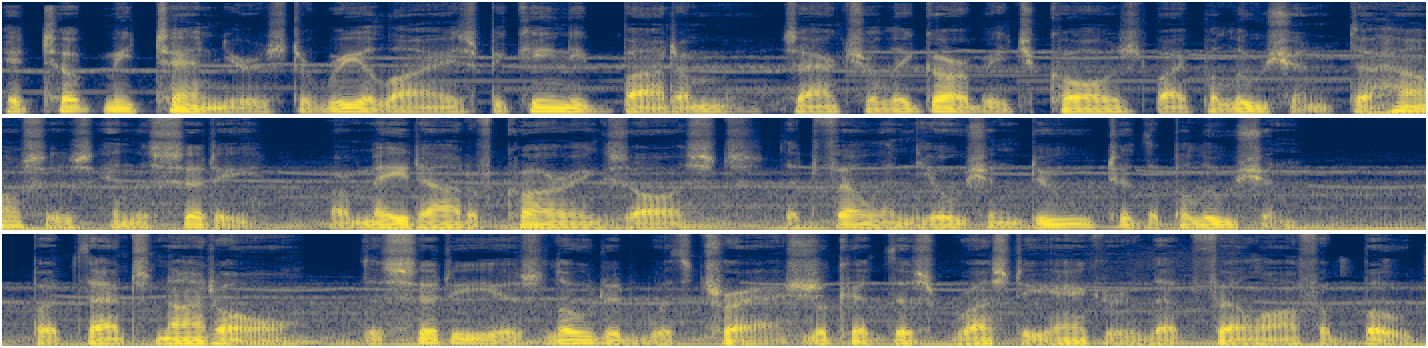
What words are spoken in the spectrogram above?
It took me 10 years to realize Bikini Bottom is actually garbage caused by pollution. The houses in the city are made out of car exhausts that fell in the ocean due to the pollution. But that's not all. The city is loaded with trash. Look at this rusty anchor that fell off a boat.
